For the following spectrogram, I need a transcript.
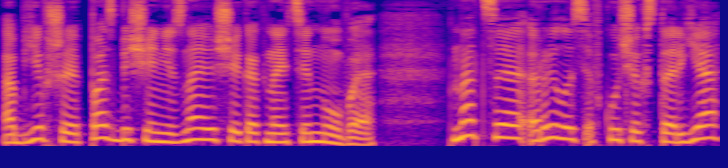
объевшее пастбище, не знающее, как найти новое. Нация рылась в кучах старья,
